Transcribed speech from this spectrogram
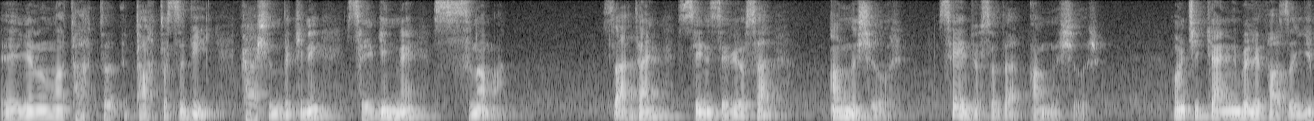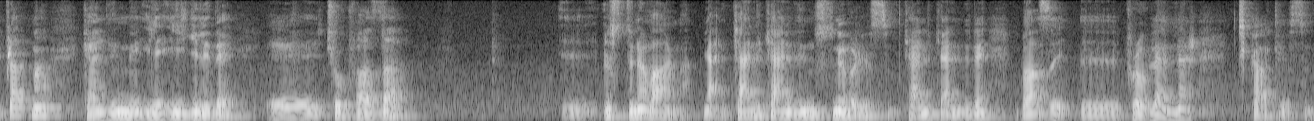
e, yanılma tahta, tahtası değil. Karşındakini sevginle sınama. Zaten seni seviyorsa anlaşılır. Sevmiyorsa da anlaşılır. Onun için kendini böyle fazla yıpratma. Kendinle ile ilgili de e, çok fazla e, üstüne varma. Yani kendi kendinin üstüne varıyorsun. Kendi kendine bazı e, problemler çıkartıyorsun.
